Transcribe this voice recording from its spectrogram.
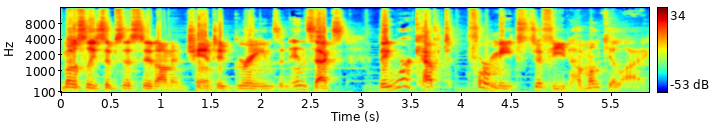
mostly subsisted on enchanted grains and insects, they were kept for meat to feed homunculi.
